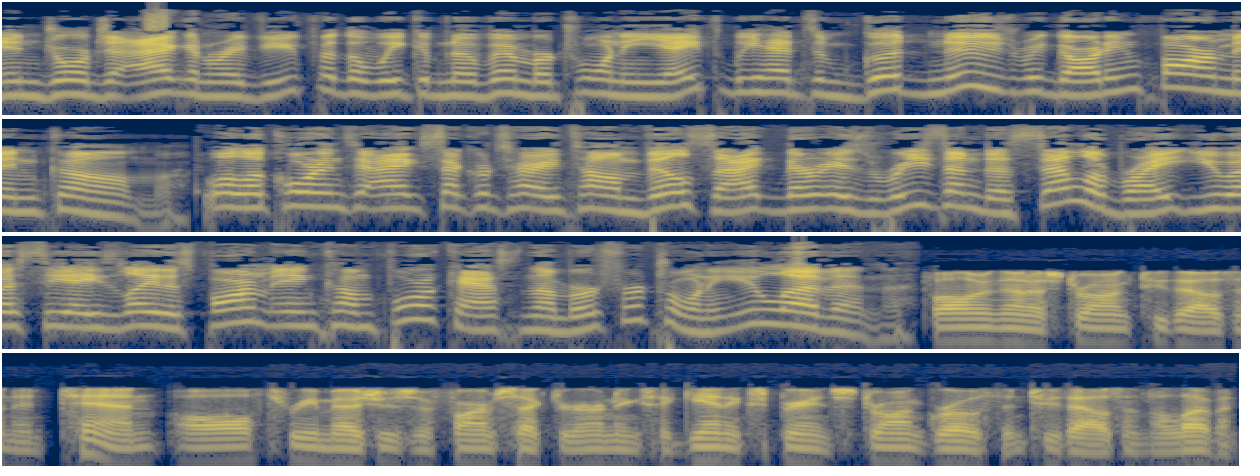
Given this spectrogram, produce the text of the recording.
In Georgia Ag in Review for the week of November 28th, we had some good news regarding farm income. Well, according to Ag Secretary Tom Vilsack, there is reason to celebrate USDA's latest farm income forecast numbers for 2011. Following on a strong 2010, all three measures of farm sector earnings again experienced strong growth in 2011.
